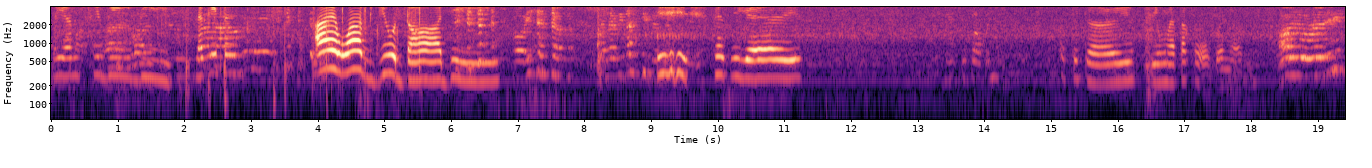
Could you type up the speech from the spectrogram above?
Ayan si baby. Nakita, I love you, daddy. Oh. Kasi guys, yung mata ko, ganun. Are you ready?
